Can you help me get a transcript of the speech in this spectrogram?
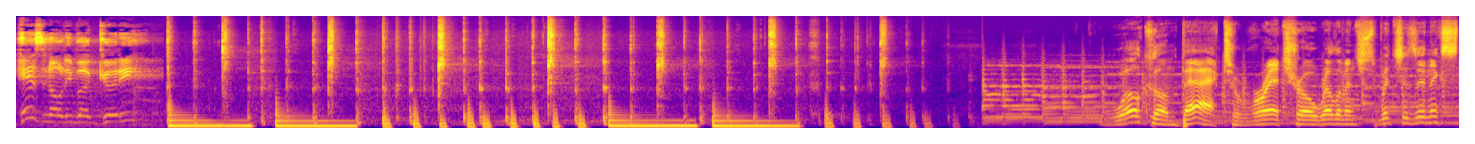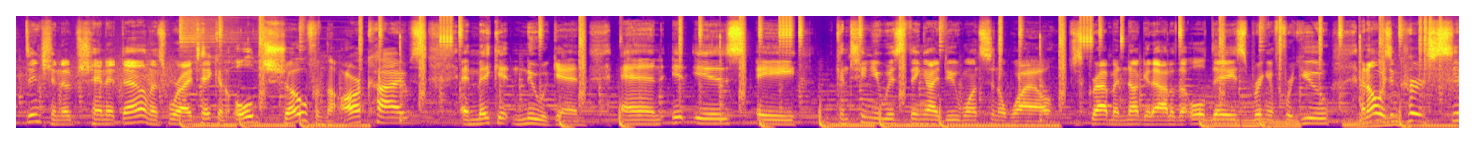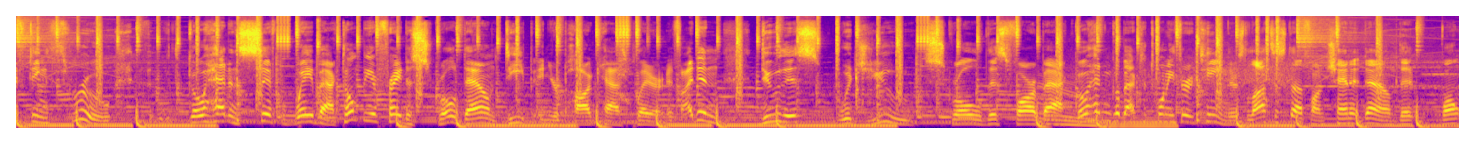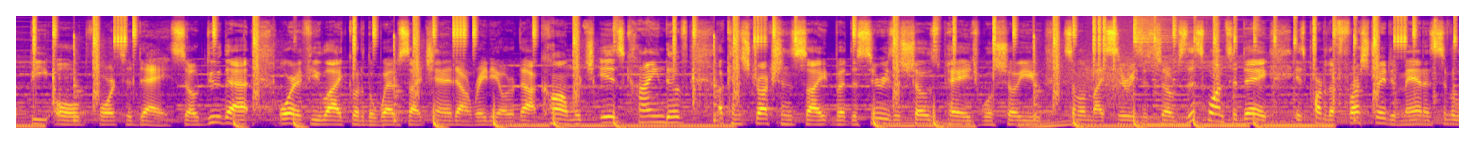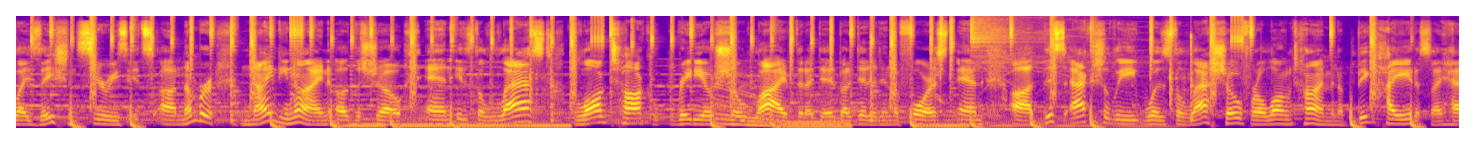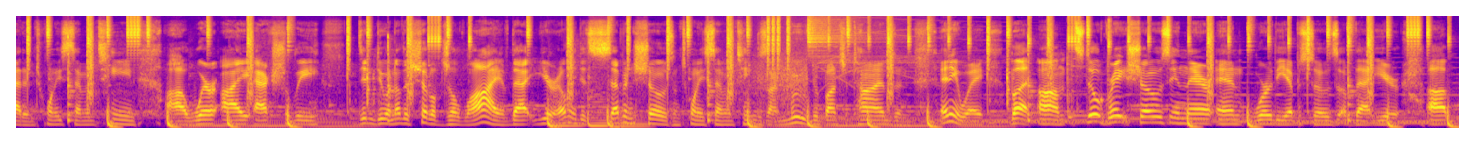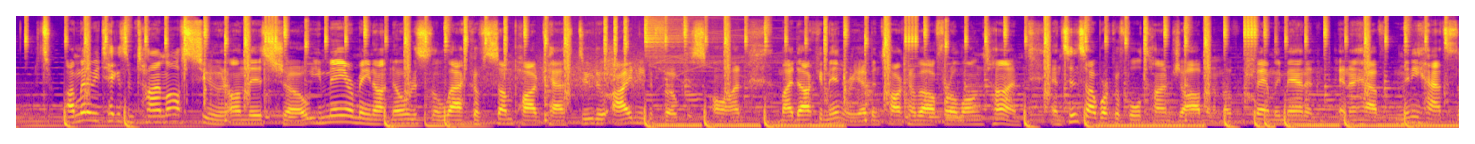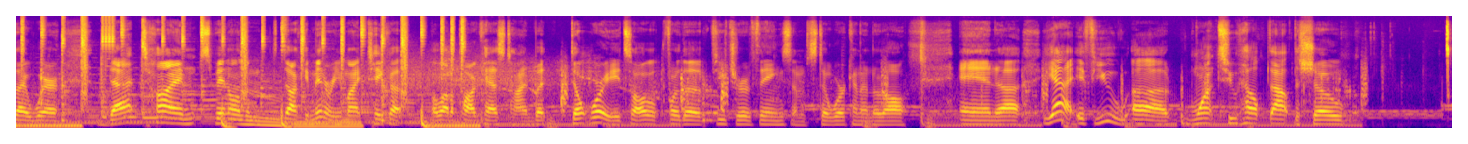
Here's an oldie but goodie. Welcome back to Retro Relevance, which is an extension of Chant It Down. It's where I take an old show from the archives and make it new again. And it is a continuous thing I do once in a while. Just grab a nugget out of the old days, bring it for you, and always encourage sifting through go ahead and sift way back. Don't be afraid to scroll down deep in your podcast player. If I didn't do this, would you scroll this far back? Go ahead and go back to 2013. There's lots of stuff on Chant It Down that won't be old for today. So do that. Or if you like, go to the website chantitdownradio.com, which is kind of a construction site, but the series of shows page will show you some of my series of shows. This one today is part of the Frustrated Man and Civilization series. It's uh, number 99 of the show, and it's the last blog talk radio show live that I did, but I did it in the forest. And uh, this actually was the last show for a long time and a big hiatus I had in 2017, uh, where I actually didn't do another show till July of that year. I only did seven shows in 2017 because I moved a bunch of times. And anyway, but um, still great shows in there and worthy episodes of that year. Uh, I'm going to be taking some time off soon on this show. You may or may not notice the lack of some podcasts due to I need to focus on my documentary I've been talking about for a long time. And since I work a full time job and I'm a family man and, and I have many hats that I wear, that time spent on the documentary might take up a lot of podcast time. But don't worry, it's all for the future of things. I'm still working on it all. And uh, yeah, if you uh, want to help out the show,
